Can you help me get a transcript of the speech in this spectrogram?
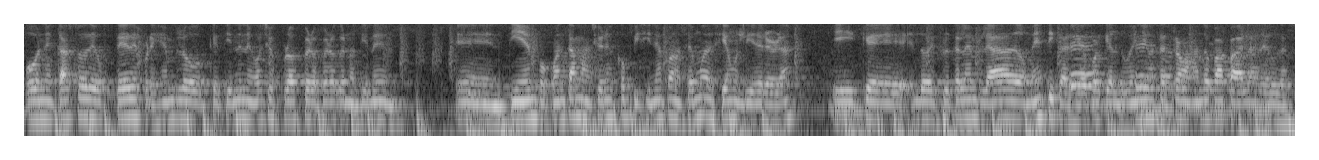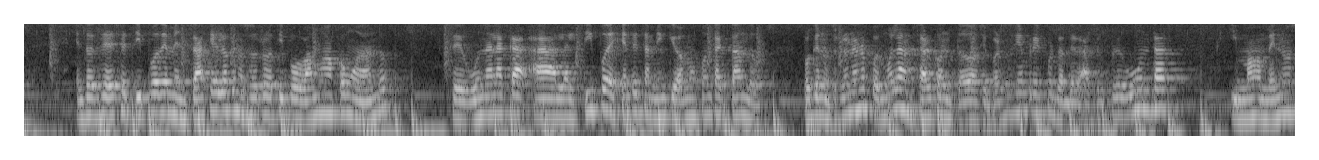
o en el caso de ustedes, por ejemplo, que tienen negocios prósperos, pero que no tienen eh, tiempo, cuántas mansiones con piscina conocemos, decía un líder, ¿verdad? Y que lo disfruta la empleada doméstica, decía, porque el dueño está trabajando para pagar las deudas. Entonces, ese tipo de mensaje es lo que nosotros tipo vamos acomodando según a la al, al tipo de gente también que vamos contactando. Porque nosotros no nos podemos lanzar con todo, así por eso siempre es importante hacer preguntas y más o menos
